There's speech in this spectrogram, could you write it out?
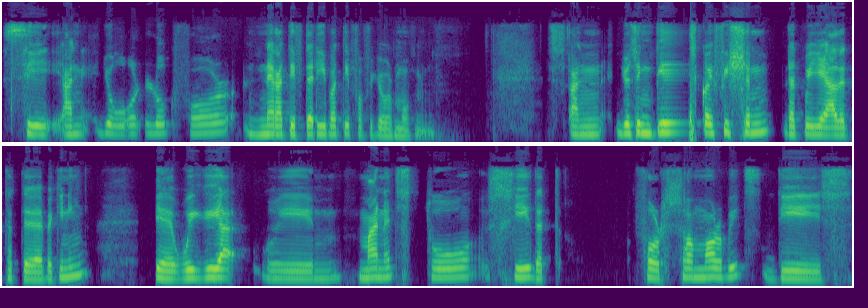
see, and you look for negative derivative of your movement. And using this coefficient that we added at the beginning, uh, we we managed to see that for some orbits, this,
